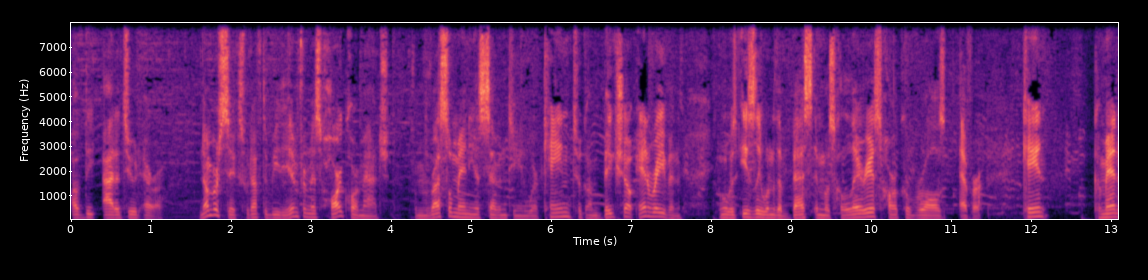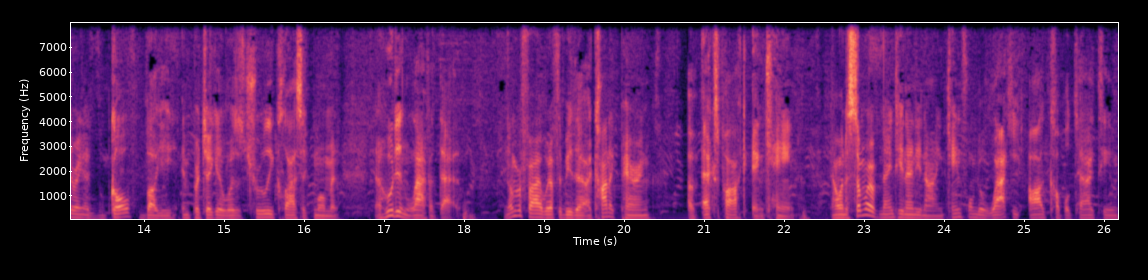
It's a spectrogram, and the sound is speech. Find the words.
of the Attitude Era. Number six would have to be the infamous hardcore match from WrestleMania 17, where Kane took on Big Show and Raven in what was easily one of the best and most hilarious hardcore brawls ever. Kane commanding a golf buggy in particular was a truly classic moment. Now, who didn't laugh at that? Number five would have to be the iconic pairing of X Pac and Kane. Now, in the summer of 1999, Kane formed a wacky odd couple tag team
